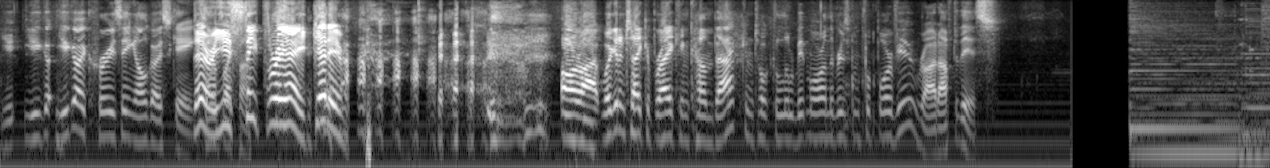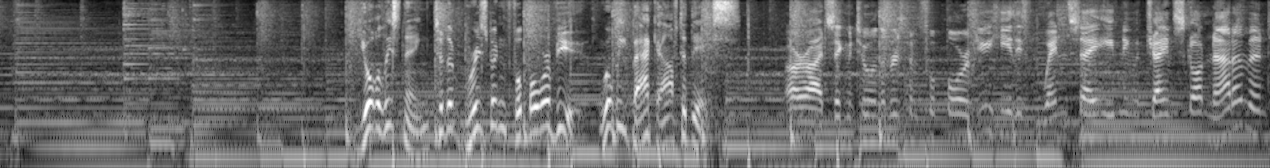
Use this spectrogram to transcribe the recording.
You, you, go, you go cruising, I'll go skiing. There Sounds he like seat 3A. Get him. All right, we're going to take a break and come back and talk a little bit more on the Brisbane Football Review right after this. You're listening to the Brisbane Football Review. We'll be back after this. All right, segment two on the Brisbane Football Review here this Wednesday evening with James Scott and Adam, and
